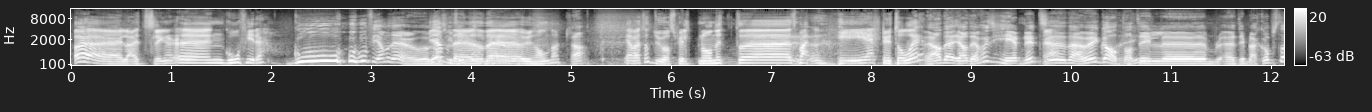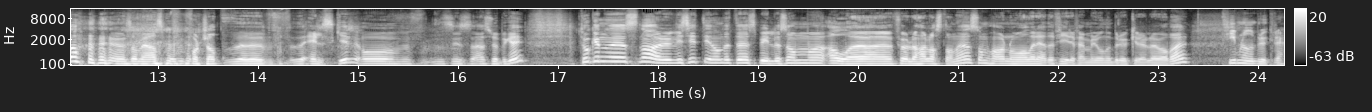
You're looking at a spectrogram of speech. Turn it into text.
Uh, Lightslinger. eh, En god fire. God Ja, men det er jo Ja, ganske men det, fint. det er underholdende nok. Ja. Jeg vet at du har spilt noe nytt uh, som er helt nytt, Olli. Ja ja, det er faktisk helt nytt. Ja. Det er jo i gata til, til Black Ops, da. som jeg fortsatt eh, elsker og syns er supergøy. Tok en snarvisitt innom dette spillet som alle føler har lasta ned. Som har nå allerede 4-5 millioner brukere, eller hva det er. Ti millioner brukere.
